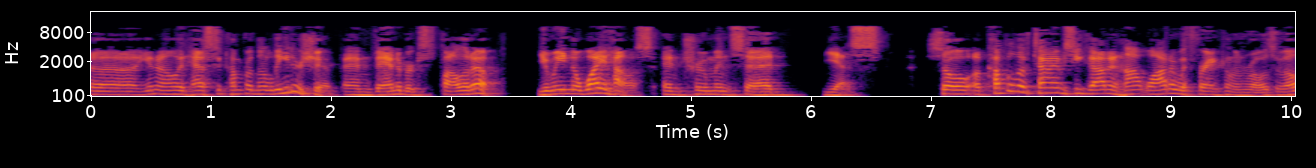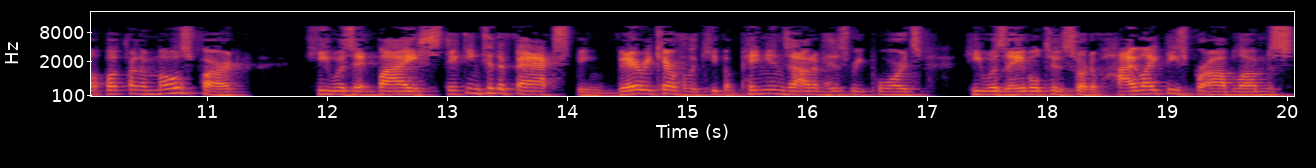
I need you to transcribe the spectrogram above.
uh, you know, it has to come from the leadership." And Vandenberg followed up, "You mean the White House?" And Truman said, "Yes." So a couple of times he got in hot water with Franklin Roosevelt, but for the most part, he was by sticking to the facts, being very careful to keep opinions out of his reports. He was able to sort of highlight these problems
